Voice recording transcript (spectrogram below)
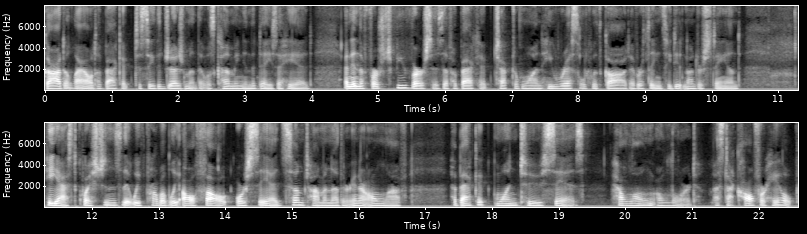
God allowed Habakkuk to see the judgment that was coming in the days ahead. And in the first few verses of Habakkuk chapter 1, he wrestled with God over things he didn't understand. He asked questions that we've probably all thought or said sometime or another in our own life. Habakkuk 1 2 says, How long, O Lord, must I call for help,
